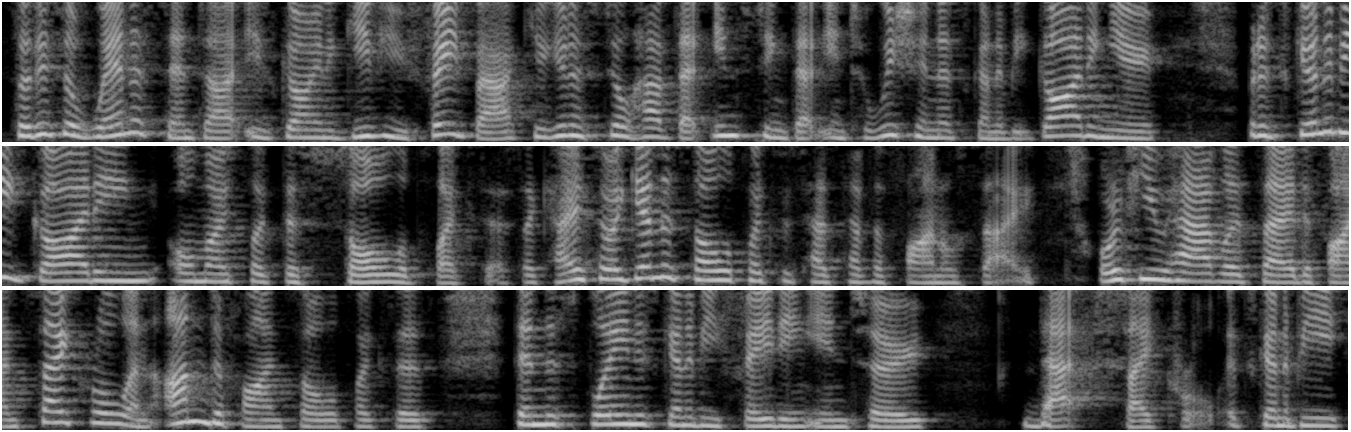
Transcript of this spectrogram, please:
So this awareness center is going to give you feedback. You're going to still have that instinct, that intuition. It's going to be guiding you, but it's going to be guiding almost like the solar plexus. Okay. So again, the solar plexus has to have the final say. Or if you have, let's say, a defined sacral and undefined solar plexus, then the spleen is going to be feeding into that's sacral. It's going to be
